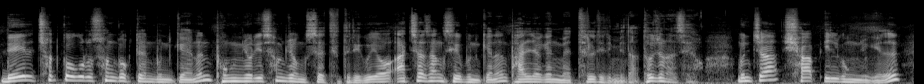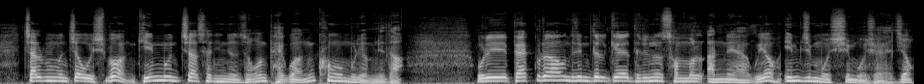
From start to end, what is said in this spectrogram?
내일 첫 곡으로 선곡된 분께는 복요리 3종 세트 드리고요. 아차상 세 분께는 반려견 매트를 드립니다. 도전하세요. 문자 1061, 짧은 문자 50원, 긴 문자 사진 전송은 100원, 콩은 무료입니다. 우리 백그라운드님들께 드리는 선물 안내하고요. 임진모 씨 모셔야죠.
